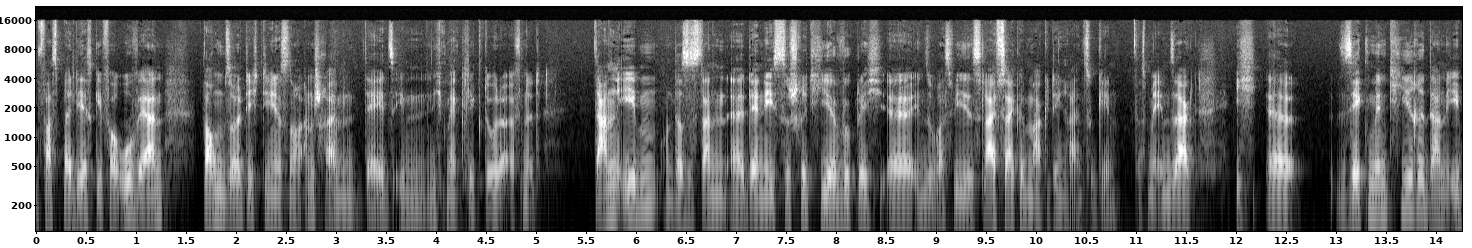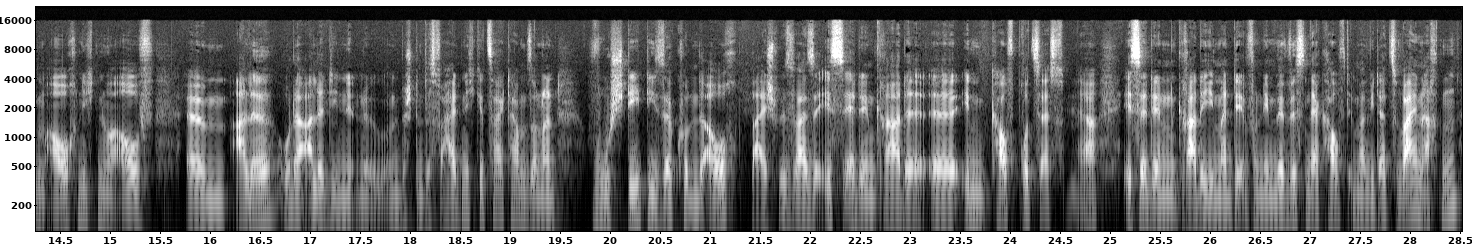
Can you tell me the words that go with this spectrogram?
fast bei DSGVO wären. Warum sollte ich den jetzt noch anschreiben, der jetzt eben nicht mehr klickt oder öffnet? Dann eben, und das ist dann äh, der nächste Schritt hier, wirklich äh, in sowas wie das Lifecycle-Marketing reinzugehen. Dass man eben sagt, ich äh, segmentiere dann eben auch nicht nur auf ähm, alle oder alle, die ein bestimmtes Verhalten nicht gezeigt haben, sondern wo steht dieser Kunde auch? Beispielsweise, ist er denn gerade äh, im Kaufprozess? Ja? Ist er denn gerade jemand, von dem wir wissen, der kauft immer wieder zu Weihnachten?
